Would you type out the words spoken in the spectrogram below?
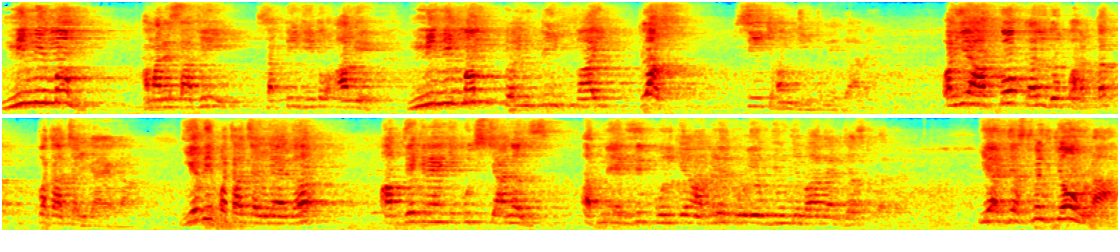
मिनिमम, हमारे साथी शक्ति जी तो आगे, मिनिमम 25 प्लस सीट हम जीतने जा रहे हैं। और ये आपको कल दोपहर तक पता चल जाएगा। ये भी पता चल जाएगा, आप देख रहे हैं कि कुछ चैनल्स अपने एग्जिट पोल के आंकड़े को एक दिन के बाद एडजस्ट कर रहे हैं। ये एडजस्टमेंट क्यों हो रहा है?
